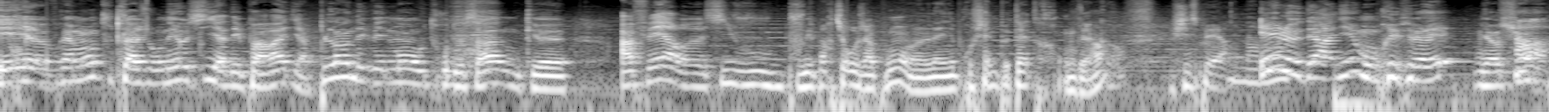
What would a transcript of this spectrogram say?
Et euh, vraiment, toute la journée aussi, il y a des parades, il y a plein d'événements autour de ça. Donc euh, à faire euh, si vous pouvez partir au Japon euh, l'année prochaine, peut-être, on verra. J'espère. Et le dernier, mon préféré, bien sûr, Ah,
